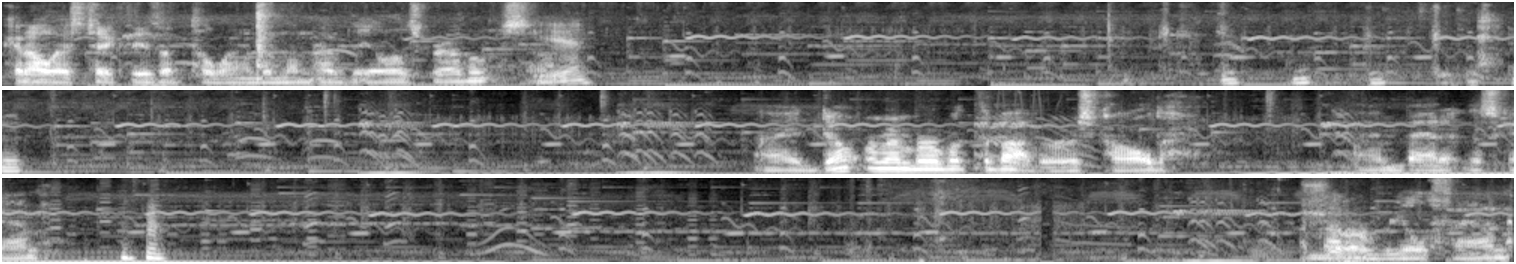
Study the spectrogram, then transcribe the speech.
Can always take these up to land and then have the yellows grab them. So. Yeah. I don't remember what the bobber is called. I'm bad at this game. I'm not a real fan.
